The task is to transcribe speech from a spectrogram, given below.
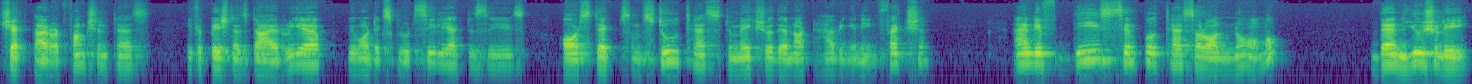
check thyroid function tests. If a patient has diarrhea, we want to exclude celiac disease or stick some stool tests to make sure they're not having any infection. And if these simple tests are all normal, then usually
